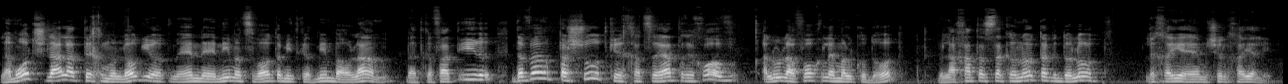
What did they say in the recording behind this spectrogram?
למרות שלל הטכנולוגיות מהן נהנים הצבאות המתקדמים בעולם בהתקפת עיר, דבר פשוט כחציית רחוב עלול להפוך למלכודות ולאחת הסכנות הגדולות לחייהם של חיילים.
